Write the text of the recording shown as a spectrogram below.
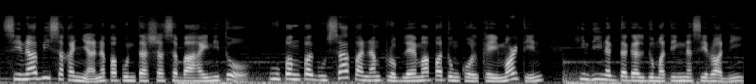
Sinabi sa kanya na papunta siya sa bahay nito, upang pag-usapan ang problema patungkol kay Martin, hindi nagtagal dumating na si Rodney,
